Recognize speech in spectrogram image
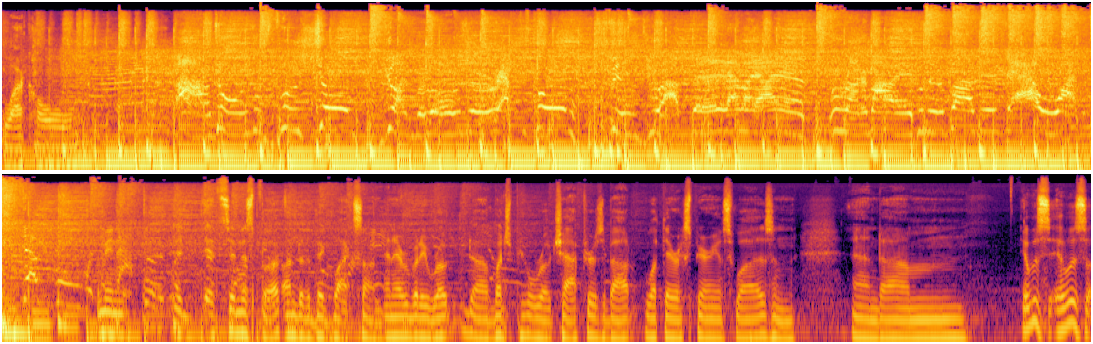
black hole. It's in this book, Under the Big Black Sun, and everybody wrote. Uh, a bunch of people wrote chapters about what their experience was, and and um, it was it was uh,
